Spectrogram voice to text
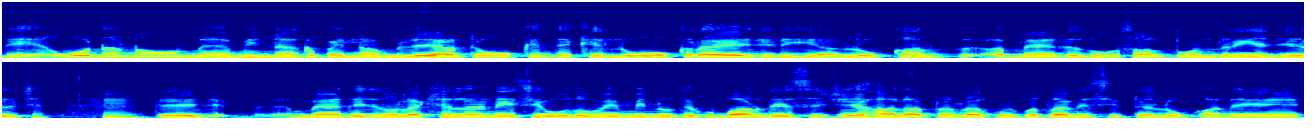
ਨਹੀਂ ਉਹਨਾਂ ਨੂੰ ਮੈਂ ਮਹੀਨਾ ਕੁ ਪਹਿਲਾਂ ਮਿਲਿਆ ਤੇ ਉਹ ਕਹਿੰਦੇ ਕਿ ਲੋਕ ਰਾਏ ਜਿਹੜੀ ਆ ਲੋਕਾਂ ਮੈਂ ਤੇ 2 ਸਾਲ ਤੋਂ ਅੰਦਰ ਹੀ ਆ ਜੇਲ੍ਹ 'ਚ। ਤੇ ਮੈਂ ਤੇ ਜਦੋਂ ਇਲੈਕਸ਼ਨ ਲੜਨੀ ਸੀ ਉਦੋਂ ਵੀ ਮੈਨੂੰ ਤੇ ਕੋਈ ਬਾਹਰ ਦੇਸ਼ 'ਚ ਹਾਲਾਤਾਂ ਦਾ ਕੋਈ ਪਤਾ ਨਹੀਂ ਸੀ ਤੇ ਲੋਕਾਂ ਨੇ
